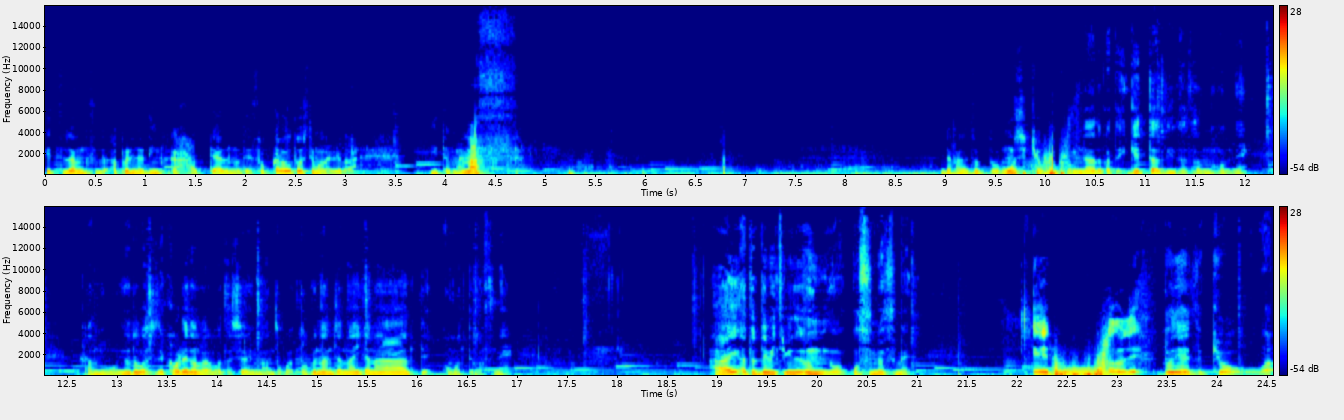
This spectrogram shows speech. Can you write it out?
閲覧するアプリのリンクが貼ってあるので、そこから落としてもらえればいいと思います。だからちょっと、もし今日興味のある方、ゲッターズイーザさんの本ね、あの、ヨドバシで買われるのが私は今のところ得なんじゃないかなって思ってますね。はい、あとで見てみる。うん、おすすめおすすめ。えっ、ー、と、なので、とりあえず今日は、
